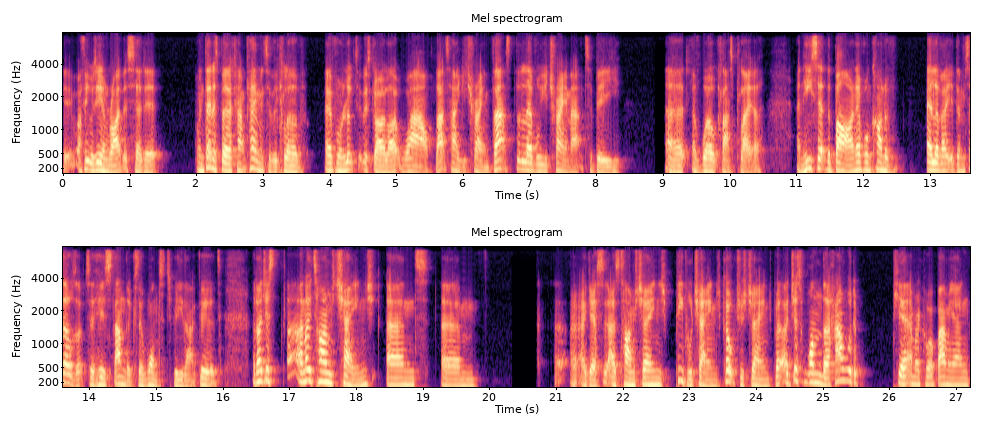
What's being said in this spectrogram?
it- I think it was Ian Wright that said it. When Dennis Bergkamp came into the club, everyone looked at this guy like, "Wow, that's how you train. That's the level you train at to be uh, a world-class player." And he set the bar, and everyone kind of elevated themselves up to his standard because they wanted to be that good. And I just, I know times change, and um, I guess as times change, people change, cultures change. But I just wonder how would a Pierre-Emerick Aubameyang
